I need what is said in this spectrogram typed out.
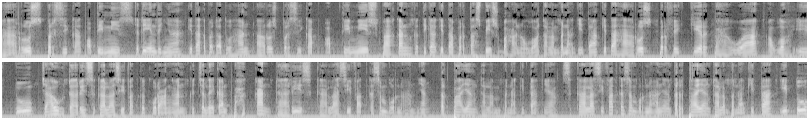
harus bersikap optimis. Jadi intinya kita kepada Tuhan harus bersikap optimis. Bahkan ketika kita bertasbih subhanallah dalam benak kita, kita harus berpikir bahwa Allah itu jauh dari segala sifat kekurangan, kejelekan, bahkan dari segala sifat kesempurnaan yang terbayang dalam benak kita. Ya, segala sifat kesempurnaan yang terbayang dalam benak kita itu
